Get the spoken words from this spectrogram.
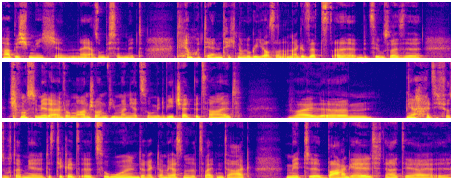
habe ich mich, ähm, naja, so ein bisschen mit der modernen Technologie auseinandergesetzt. Äh, beziehungsweise ich musste mir da einfach mal anschauen, wie man jetzt so mit WeChat bezahlt. Weil, ähm, ja, als ich versucht habe, mir das Ticket äh, zu holen, direkt am ersten oder zweiten Tag mit äh, Bargeld, da hat der, äh,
